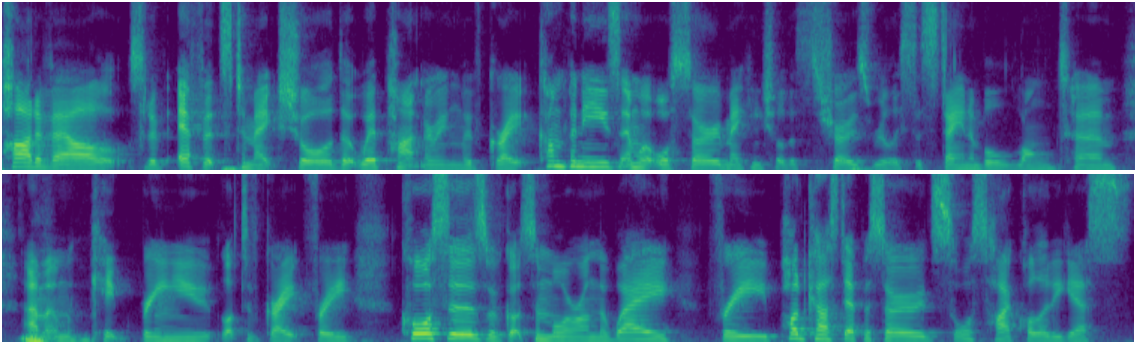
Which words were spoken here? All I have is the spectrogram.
part of our sort of efforts to make sure that we're partnering with great companies and we're also making sure this show is really sustainable long term um, and we can keep bringing you lots of great free courses. We've got some more on the way. Free podcast episodes source high quality guests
